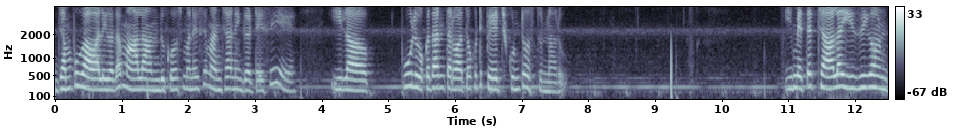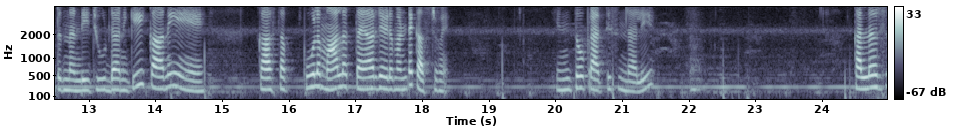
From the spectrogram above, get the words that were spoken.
జంపు కావాలి కదా మాల అందుకోసం అనేసి మంచానికి కట్టేసి ఇలా పూలు ఒకదాని తర్వాత ఒకటి పేర్చుకుంటూ వస్తున్నారు. ఈ మెథడ్ చాలా ఈజీగా ఉంటుందండి చూడ్డానికి కానీ కాస్త పూల మాల తయారు చేయడం అంటే కష్టమే. ఎంతో ప్రాక్టీస్ ఉండాలి. కలర్స్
